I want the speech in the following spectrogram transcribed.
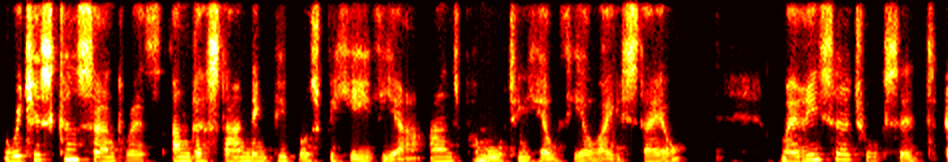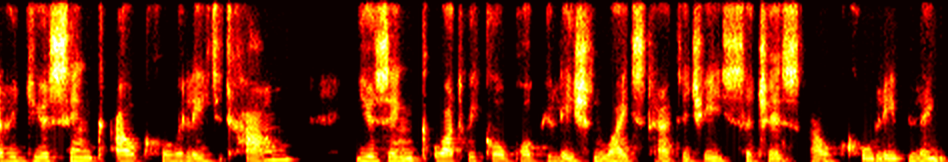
which is concerned with understanding people's behavior and promoting healthier lifestyle. My research looks at reducing alcohol related harm using what we call population wide strategies, such as alcohol labeling,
